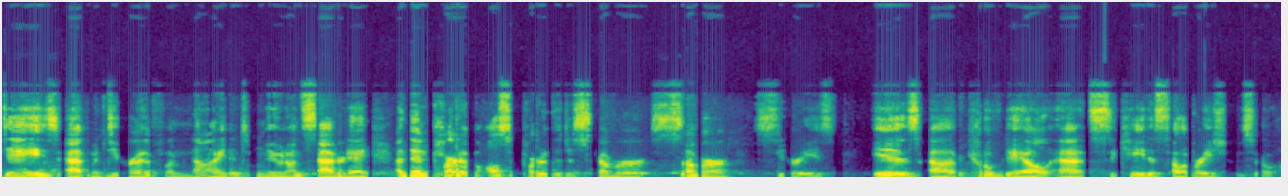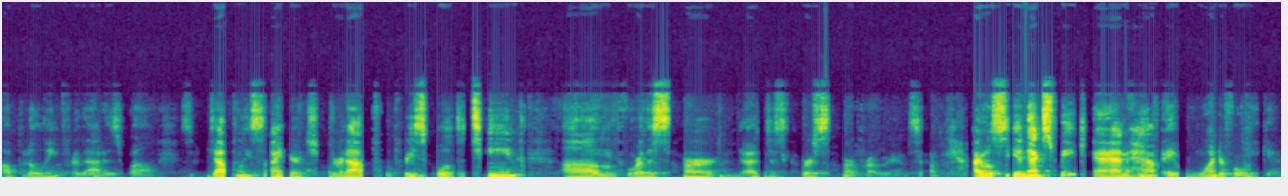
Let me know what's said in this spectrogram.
days at Madeira from 9 until noon on Saturday. And then part of also part of the Discover Summer series is uh, Covedale at Cicada Celebration. So I'll put a link for that as well. So definitely sign your children up from preschool to teen um, for the summer uh, Discover Summer program. So I will see you next week and have a wonderful weekend.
